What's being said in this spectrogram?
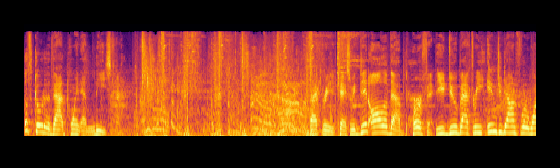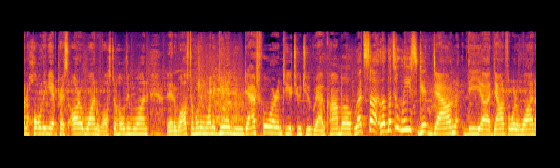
Let's go to that point at least. Back three. Okay, so we did all of that. Perfect. You do back three into down forward one, holding it. Press R1 while still holding one. Then while still holding one again, you dash forward into your 2-2 grab combo. Let's uh, let, us at least get down the uh, down forward one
